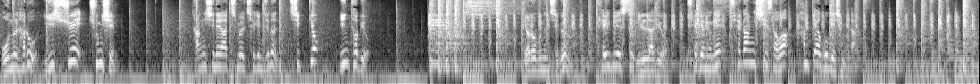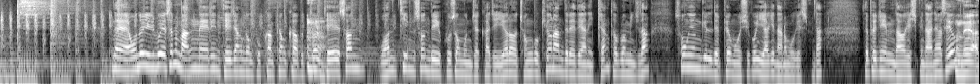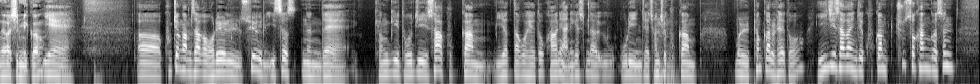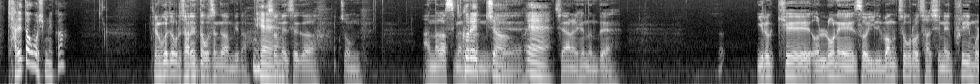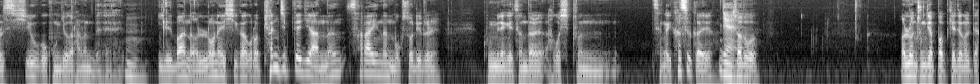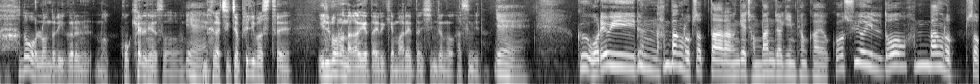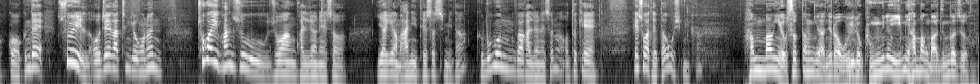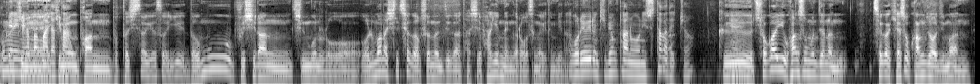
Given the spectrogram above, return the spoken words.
오늘 하루 이슈의 중심. 당신의 아침을 책임지는 직격 인터뷰. 여러분은 지금 KBS 일라디오 최경영의 최강 시사와 함께하고 계십니다. 네, 오늘 일부에서는 막내린 대장동 국감평가부터 대선 원팀 선대위 구성 문제까지 여러 전국 현안들에 대한 입장 더불어민주당 송영길 대표 모시고 이야기 나눠보겠습니다. 대표님 나와 계십니다. 안녕하세요. 네, 안녕하십니까? 예. 어, 국정감사가 월요일, 수요일 있었는데 경기도지사 국감이었다고 해도 과언이 아니겠습니다. 우리 이제 전체 음. 국감을 평가를 해도 이 지사가 이제 국감 출석한 것은 잘했다고 보십니까? 결과적으로 잘했다고 생각합니다. 예. 처음에 제가 좀 안 나갔으면 그랬죠. 하는 예, 예. 제안을 했는데 이렇게 언론에서 일방적으로 자신의 프레임을 씌우고 공격을 하는데 음. 일반 언론의 시각으로 편집되지 않는 살아있는 목소리를 국민에게 전달하고 싶은 생각이 컸을 거예요. 예. 저도 언론중재법 개정할 때 하도 언론들이 그거를 뭐 곡해를 해서 예. 내가 직접 필리버스터에 일본어 나가겠다 이렇게 말했던 심정과 같습니다. 예. 그 월요일은 한 방은 없었다라는 게 전반적인 평가였고 수요일도 한 방은 없었고 근데 수요일 어제 같은 경우는 초과이익 환수 조항 관련해서 이야기가 많이 됐었습니다. 그 부분과 관련해서는 어떻게 해소가 됐다고 보십니까? 한 방이 없었다는 게 아니라 오히려 음. 국민의 이미 한 방 맞은 거죠. 국민의힘이 그러니까 한방 맞았다. 김용판부터 시작해서 이게 너무 부실한 질문으로 얼마나 실체가 없었는지가 다시 확인된 거라고 생각이 듭니다. 월요일은 김용판 의원이 스타가 됐죠. 그 예. 초과이익 환수 문제는 제가 계속 강조하지만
